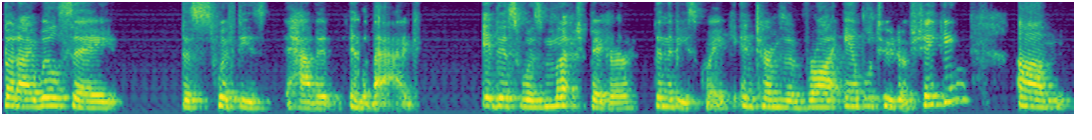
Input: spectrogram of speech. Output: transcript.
But I will say the Swifties have it in the bag. It, this was much bigger than the Beastquake in terms of raw amplitude of shaking. Um,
